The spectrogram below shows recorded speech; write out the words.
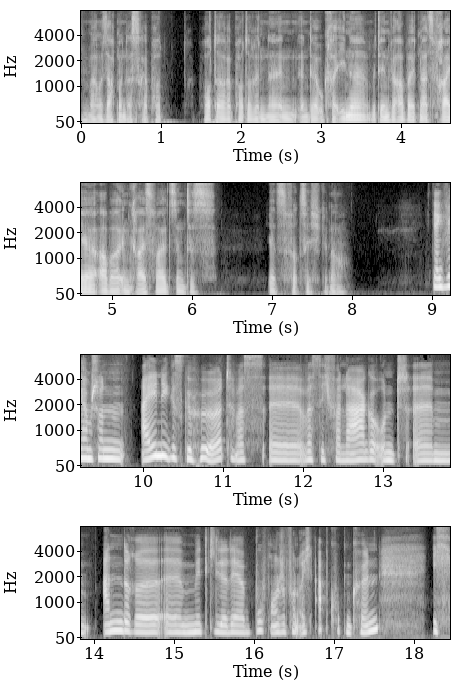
wie sagt man das, Report, Reporter, Reporterinnen ne? in, in der Ukraine, mit denen wir arbeiten als Freie, aber in Greifswald sind es jetzt 40, genau. Ich denke, wir haben schon einiges gehört, was, äh, was sich Verlage und ähm, andere äh, Mitglieder der Buchbranche von euch abgucken können. Ich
